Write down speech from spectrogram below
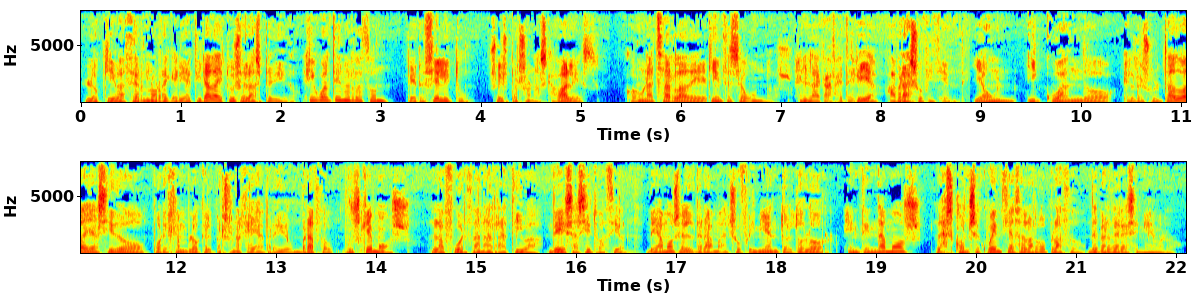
lo que iba a hacer no requería tirada y tú se la has pedido. E igual tiene razón. Pero si él y tú sois personas cabales, con una charla de 15 segundos en la cafetería habrá suficiente. Y aún y cuando el resultado haya sido, por ejemplo, que el personaje haya perdido un brazo, busquemos la fuerza narrativa de esa situación. Veamos el drama, el sufrimiento, el dolor, entendamos las consecuencias a largo plazo de perder ese miembro.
